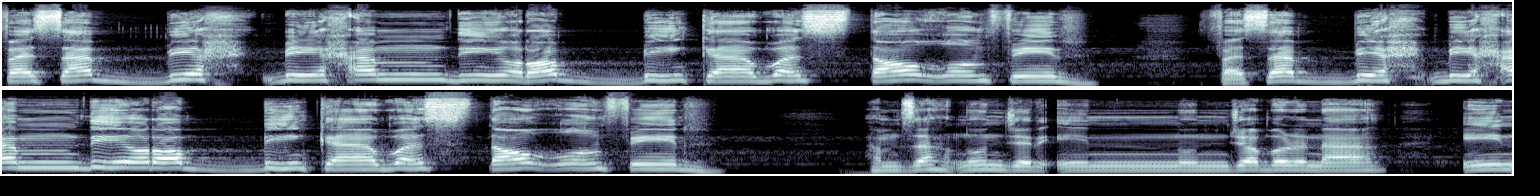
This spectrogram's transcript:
فسبح بحمد ربك واستغفر. فسبح بحمد ربك واستغفر. همزة ننجر إن نون جبرنا إن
